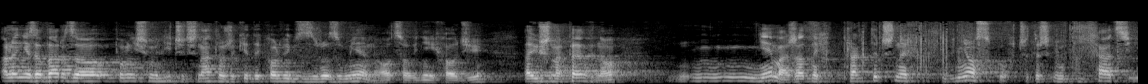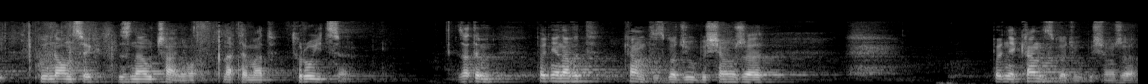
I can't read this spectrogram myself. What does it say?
ale nie za bardzo powinniśmy liczyć na to, że kiedykolwiek zrozumiemy, o co w niej chodzi, a już na pewno nie ma żadnych praktycznych wniosków czy też implikacji płynących z nauczania na temat Trójcy. Zatem pewnie nawet Kant zgodziłby się, że pewnie Kant zgodziłby się, że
